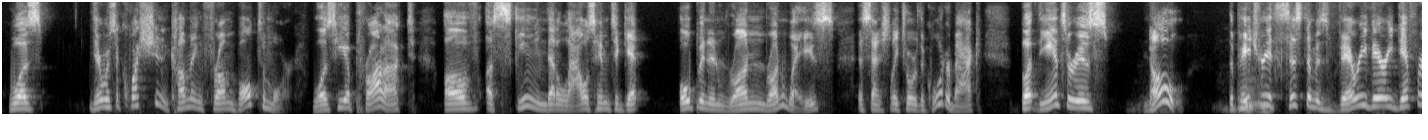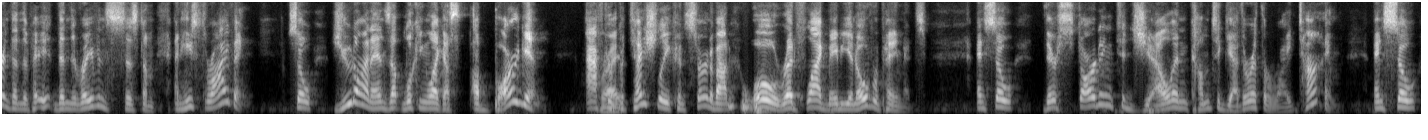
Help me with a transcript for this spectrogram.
was there was a question coming from Baltimore. Was he a product of a scheme that allows him to get open and run runways essentially toward the quarterback? But the answer is no. The Mm-mm. Patriots system is very, very different than the than the Ravens system, and he's thriving. So Judon ends up looking like a, a bargain after Right. potentially concern about, whoa, red flag, maybe an overpayment. And so they're starting to gel and come together at the right time. And so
